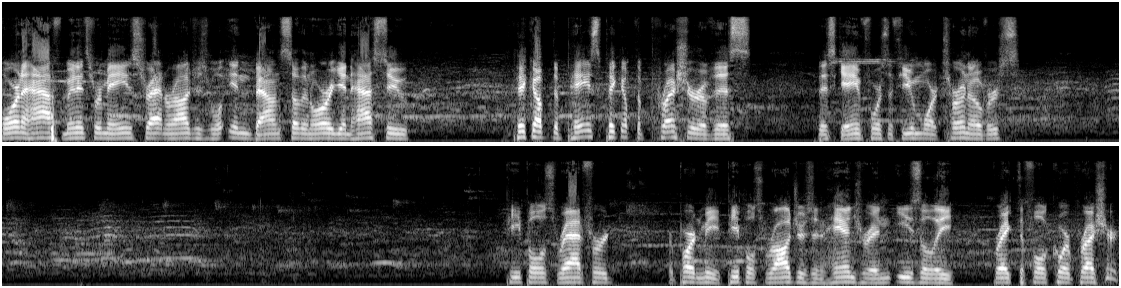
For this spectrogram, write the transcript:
Four and a half minutes remain. Stratton Rogers will inbound. Southern Oregon has to pick up the pace, pick up the pressure of this this game, force a few more turnovers. Peoples, Radford, or pardon me, Peoples, Rogers, and Handren easily break the full court pressure.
